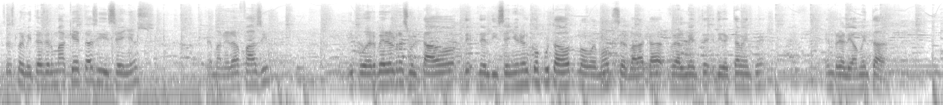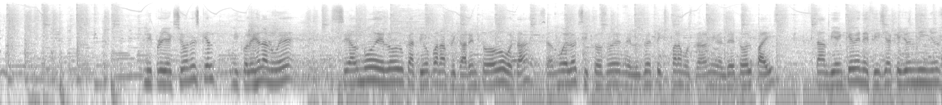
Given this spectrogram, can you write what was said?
Esto permite hacer maquetas y diseños de manera fácil y poder ver el resultado del diseño en el computador, lo podemos observar acá realmente, directamente en realidad aumentada. Mi proyección es que mi colegio la nube sea un modelo educativo para aplicar en todo Bogotá, sea un modelo exitoso en el uso de TICs para mostrar a nivel de todo el país también que beneficia a aquellos niños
